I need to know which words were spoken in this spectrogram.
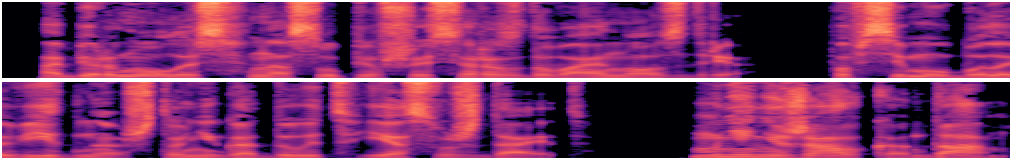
— обернулась, насупившись раздувая ноздри. По всему было видно, что негодует и осуждает. «Мне не жалко, дам!»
